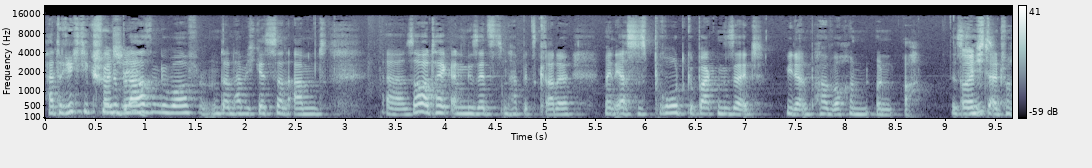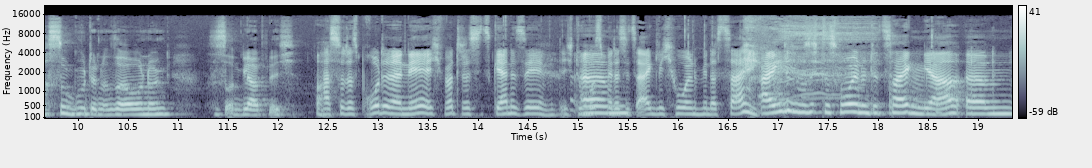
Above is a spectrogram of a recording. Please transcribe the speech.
hat richtig schöne schön. Blasen geworfen und dann habe ich gestern Abend äh, Sauerteig angesetzt und habe jetzt gerade mein erstes Brot gebacken seit wieder ein paar Wochen und ach, es Und? riecht einfach so gut in unserer Wohnung. Das ist unglaublich. Oh. Hast du das Brot in der Nähe? Ich würde das jetzt gerne sehen. Ich, du musst Ähm, mir das jetzt eigentlich holen und mir das zeigen. Eigentlich muss ich das holen und dir zeigen, ja. Ähm,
